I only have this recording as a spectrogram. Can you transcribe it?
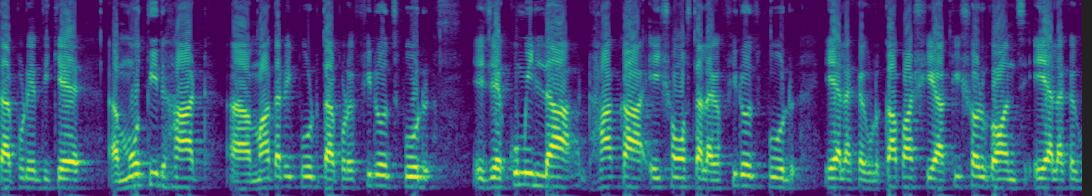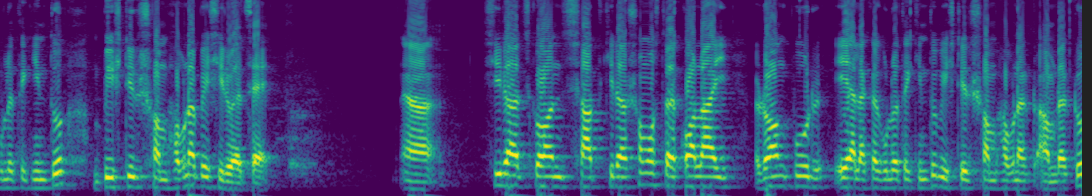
তারপরে এদিকে মতিরহাট মাদারীপুর, তারপরে ফিরোজপুর, এই যে কুমিল্লা, ঢাকা, এই সমস্ত এলাকা, ফিরোজপুর, এই এলাকাগুলো, কাপাসিয়া, কিশোরগঞ্জ, এই এলাকাগুলোতে কিন্তু বৃষ্টির সম্ভাবনা বেশি রয়েছে। সিরাজগঞ্জ, সাতক্ষীরা, সমস্ত কলাই, রংপুর এই এলাকাগুলোতে কিন্তু বৃষ্টির সম্ভাবনা আমরা একটু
